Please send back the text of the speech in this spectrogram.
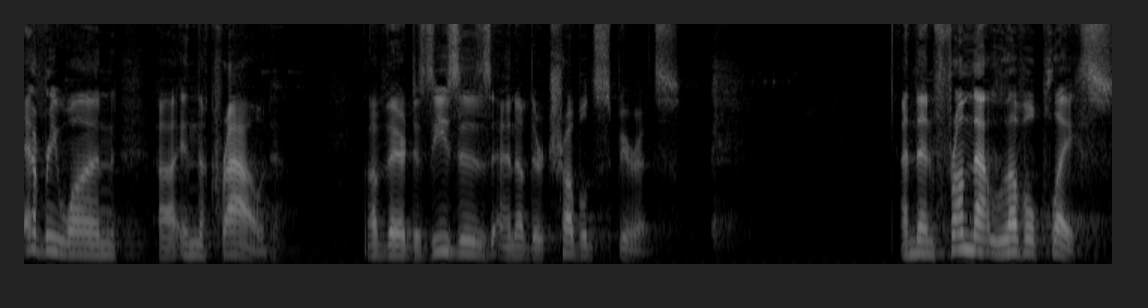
everyone uh, in the crowd, of their diseases and of their troubled spirits. And then from that level place,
